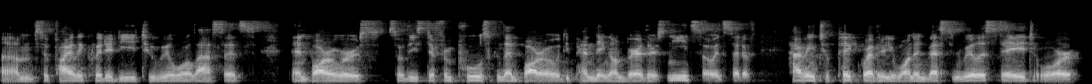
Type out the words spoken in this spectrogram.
um, supply liquidity to real world assets and borrowers. So these different pools can then borrow depending on where there's needs. So instead of having to pick whether you want to invest in real estate or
